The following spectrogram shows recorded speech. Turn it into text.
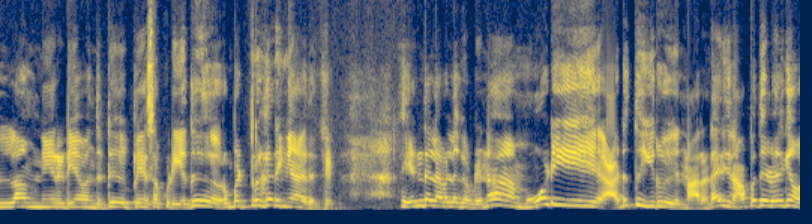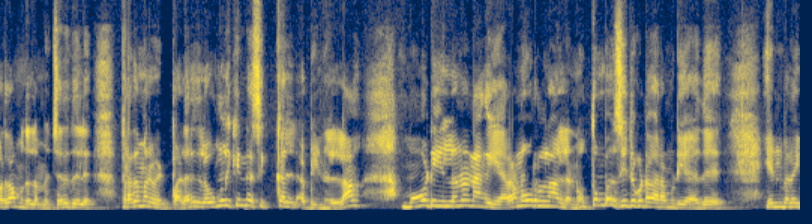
எல்லாம் நேரடியாக வந்துட்டு பேசக்கூடியது ரொம்ப ட்ரிகரிங்காக இருக்குது எந்த லெவலுக்கு அப்படின்னா மோடி அடுத்து இரு நான் ரெண்டாயிரத்தி நாற்பத்தேழு வரைக்கும் அவர் தான் முதலமைச்சர். இதில் பிரதமர் வேட்பாளர் இதில் உங்களுக்கு என்ன சிக்கல் அப்படின்னுலாம் மோடி இல்லைன்னா நாங்கள் இரநூறுலாம் இல்லை நூற்றம்பது சீட்டு கூட வர முடியாது. என்பதை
